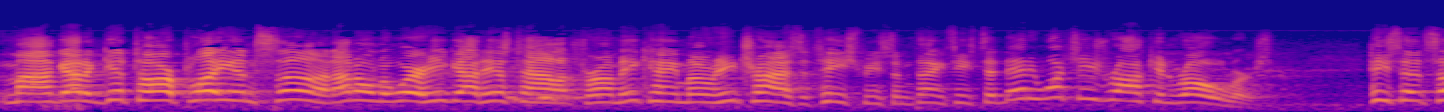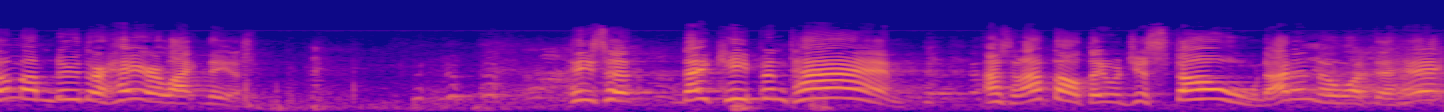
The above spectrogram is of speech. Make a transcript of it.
My, I got a guitar playing son. I don't know where he got his talent from. He came over and he tries to teach me some things. He said, Daddy, watch these rock and rollers. He said, Some of them do their hair like this. He said, they keep in time. I said, I thought they were just stoned. I didn't know what the heck.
